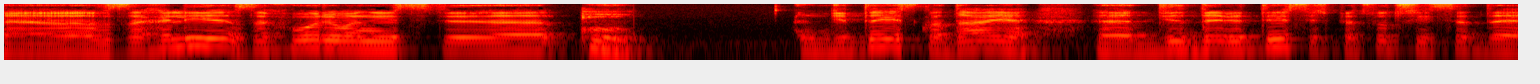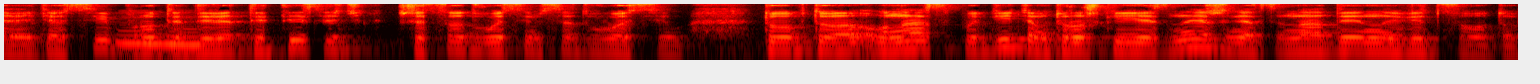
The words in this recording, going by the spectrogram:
Е, Взагалі захворюваність. е, Дітей складає е, ді- 9569 осіб проти 9688. Тобто у нас по дітям трошки є зниження, це на 1%.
